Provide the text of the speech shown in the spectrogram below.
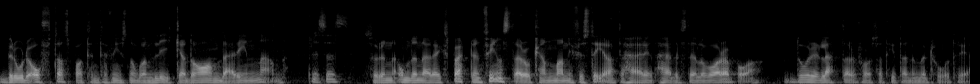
beror det oftast på att det inte finns någon likadan där innan. Precis. Så den, om den där experten finns där och kan manifestera att det här är ett härligt ställe att vara på, då är det lättare för oss att hitta nummer två och tre.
